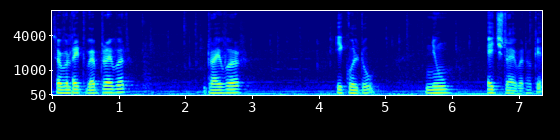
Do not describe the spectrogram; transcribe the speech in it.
So I will write WebDriver driver equal to new edge driver okay?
